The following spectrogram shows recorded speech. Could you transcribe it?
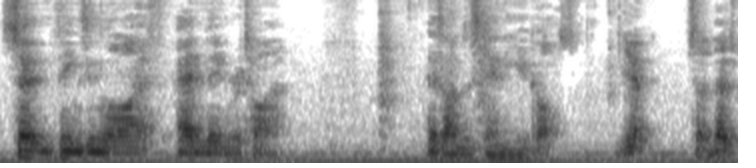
certain things in life, and then retire? As understanding your goals. Yeah. So that's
